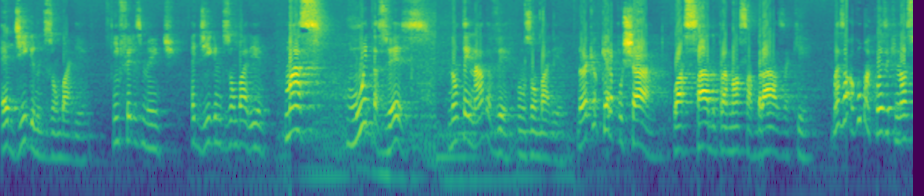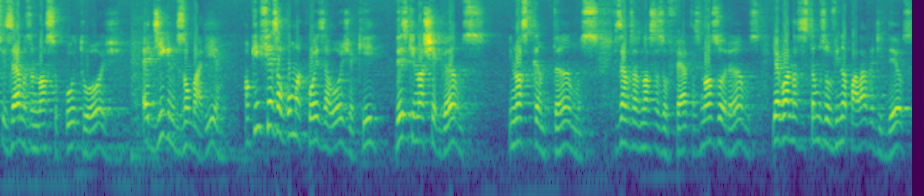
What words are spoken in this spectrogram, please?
é digno de zombaria. Infelizmente, é digno de zombaria. Mas muitas vezes não tem nada a ver com zombaria. Não é que eu quero puxar o assado para nossa brasa aqui, mas alguma coisa que nós fizemos no nosso culto hoje é digno de zombaria. Alguém fez alguma coisa hoje aqui, desde que nós chegamos e nós cantamos, fizemos as nossas ofertas, nós oramos e agora nós estamos ouvindo a palavra de Deus.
